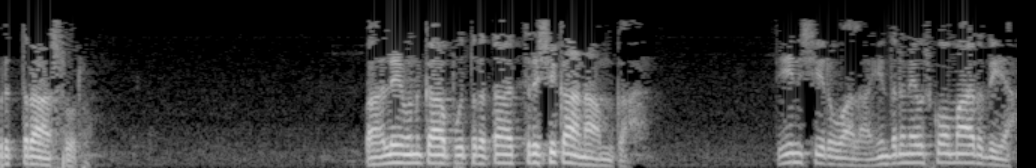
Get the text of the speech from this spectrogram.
पृत्रासुर पहले उनका पुत्र था त्रिशिका नाम का। तीन शिर वाला, इंद्र ने उसको मार दिया।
